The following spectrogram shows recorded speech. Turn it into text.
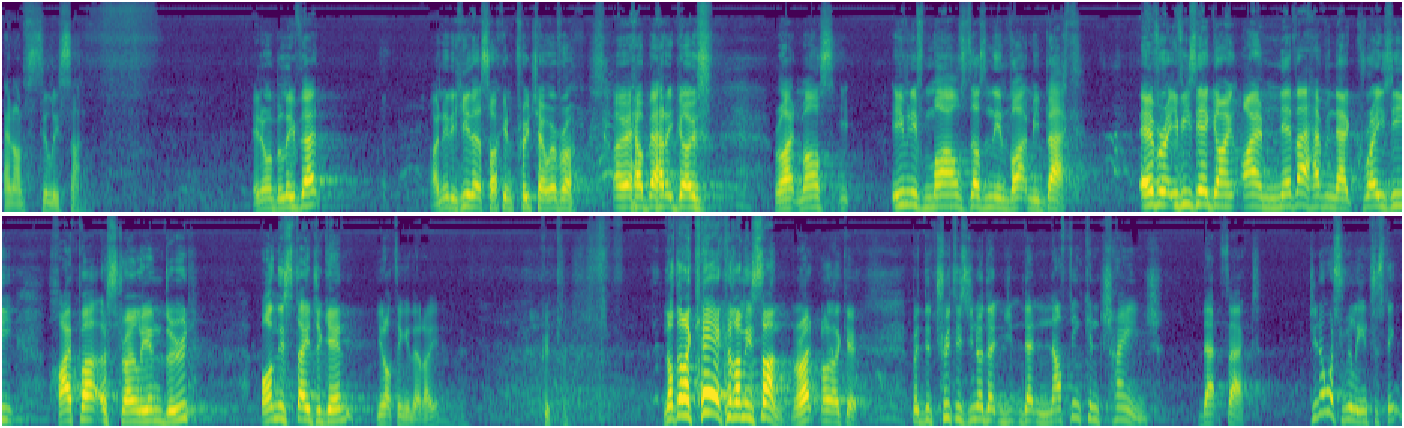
and I'm still his son. Anyone believe that? I need to hear that so I can preach however, uh, how bad it goes. Right, Miles? Even if Miles doesn't invite me back, ever, if he's there going, I am never having that crazy, hyper Australian dude on this stage again. You're not thinking that, are you? Good. Not that I care because I'm his son, all right? Not that I care. But the truth is, you know, that, you, that nothing can change that fact. Do you know what's really interesting?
